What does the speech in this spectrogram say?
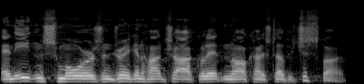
and eating s'mores and drinking hot chocolate and all kind of stuff. It's just fun.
